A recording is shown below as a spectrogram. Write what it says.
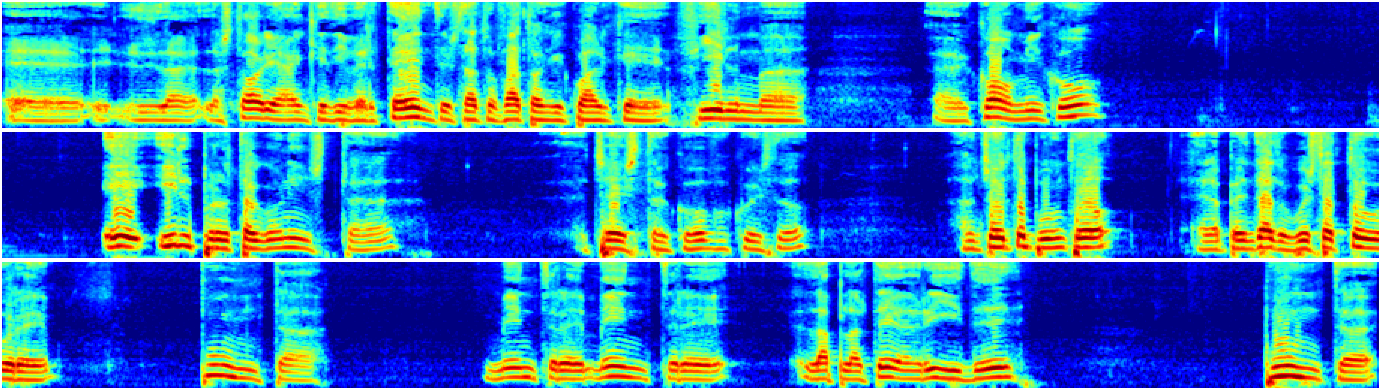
eh, la, la, storia è anche divertente, è stato fatto anche qualche film eh, comico. E il protagonista, Cestakov, questo, a un certo punto è rappresentato questo attore punta mentre, mentre la platea ride, punta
